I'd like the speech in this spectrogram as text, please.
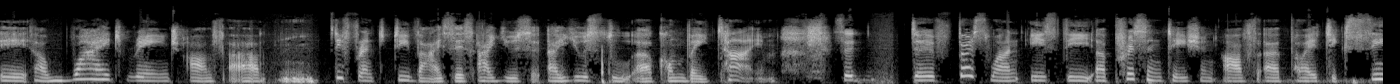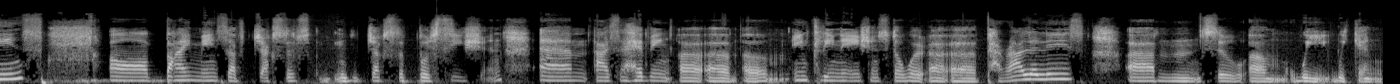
a, a wide range of um, different devices are used are used to uh, convey time. So the first one is the uh, presentation of uh, poetic scenes uh, by means of juxtap- juxtaposition um, as having uh, um, um, inclinations toward uh, uh, parallelism. Um, so um, we we can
